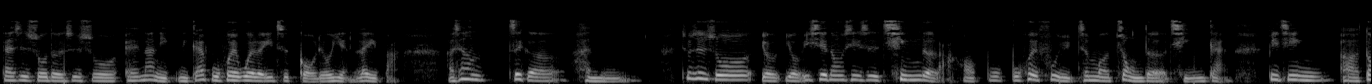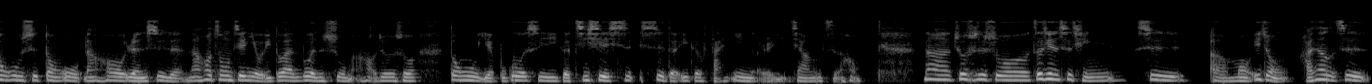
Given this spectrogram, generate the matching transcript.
但是说的是说，哎，那你你该不会为了一只狗流眼泪吧？好像这个很，就是说有有一些东西是轻的啦，哈，不不会赋予这么重的情感。毕竟啊，动物是动物，然后人是人，然后中间有一段论述嘛，哈，就是说动物也不过是一个机械式式的一个反应而已，这样子哈。那就是说这件事情是呃某一种好像是。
